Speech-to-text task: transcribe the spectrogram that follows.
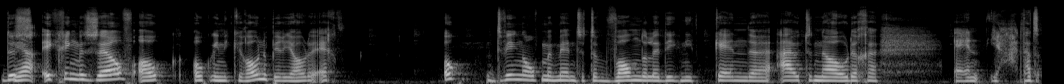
Dus ja. ik ging mezelf ook, ook in die coronaperiode echt ook dwingen om met mensen te wandelen die ik niet kende, uit te nodigen. En ja, dat,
